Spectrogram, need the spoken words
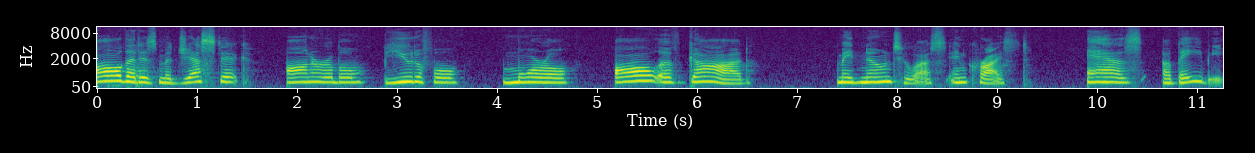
All that is majestic, honorable, beautiful, moral, all of God made known to us in Christ as a baby.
